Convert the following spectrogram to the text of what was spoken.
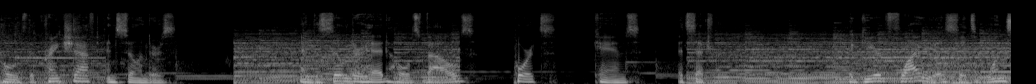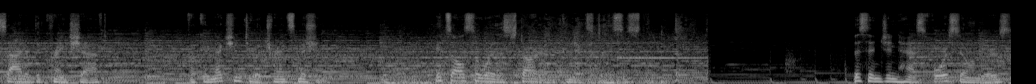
holds the crankshaft and cylinders. And the cylinder head holds valves, ports, cams, etc. A geared flywheel sits at one side of the crankshaft for connection to a transmission. It's also where the starter connects to the system. This engine has four cylinders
